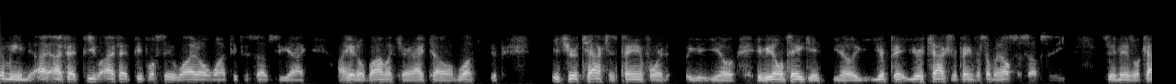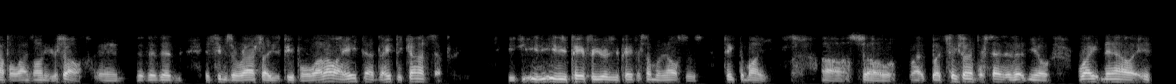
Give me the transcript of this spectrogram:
I mean, I, I've had people I've had people say, "Well, I don't want to take the subsidy. I I hate Obamacare." And I tell them, "Look, if, if your taxes paying for it, you, you know, if you don't take it, you know, your your taxes are paying for someone else's subsidy." So you may as well capitalize on it yourself. And then it seems to rationalize people. Well, no, I hate that. I hate the concept. Either you pay for yours, you pay for someone else's. Take the money. Uh, so, but but 600 percent of it, you know, right now it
